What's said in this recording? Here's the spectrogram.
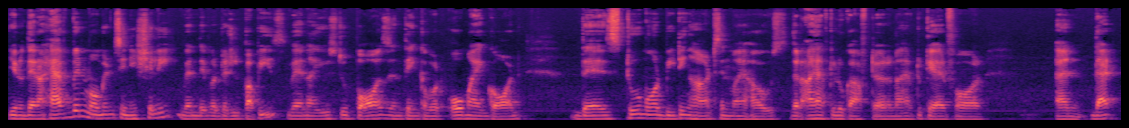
you know there have been moments initially when they were little puppies when i used to pause and think about oh my god there's two more beating hearts in my house that i have to look after and i have to care for. And that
